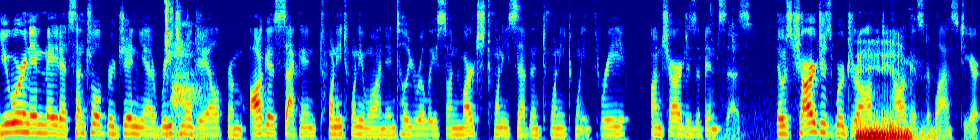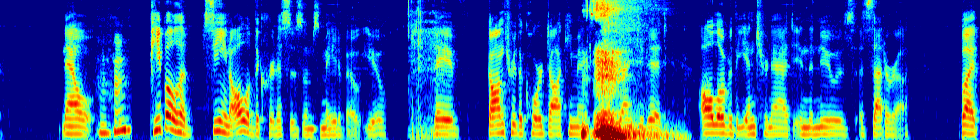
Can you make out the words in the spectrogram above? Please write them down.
You were an inmate at Central Virginia Regional Jail from August 2nd, 2021 until you released on March 27th, 2023 on charges of incest. Those charges were dropped in August of last year. Now, hmm people have seen all of the criticisms made about you. They've gone through the court documents, presented it all over the internet, in the news, etc. But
